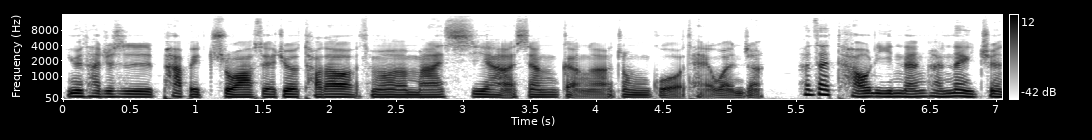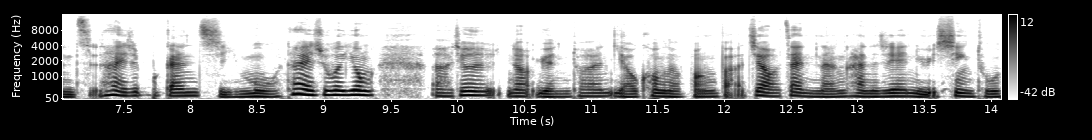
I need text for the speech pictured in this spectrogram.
因为他就是怕被抓，所以就逃到什么马来西亚、香港啊、中国、台湾这样。他在逃离南韩那一阵子，他也是不甘寂寞，他也是会用，呃，就是那远端遥控的方法，叫在南韩的这些女性图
